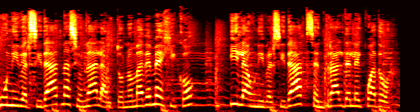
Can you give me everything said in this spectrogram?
Universidad Nacional Autónoma de México y la Universidad Central del Ecuador.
